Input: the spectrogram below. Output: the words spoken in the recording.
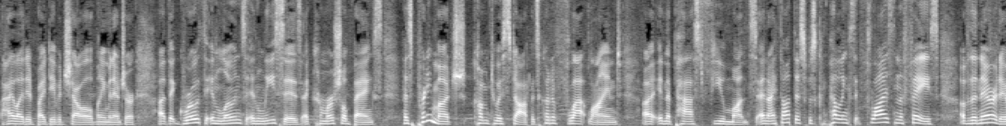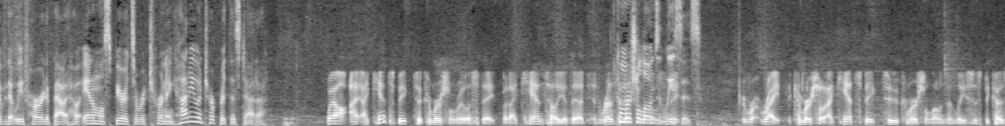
highlighted by David Schawel, money manager, uh, that growth in loans and leases at commercial banks has pretty much come to a stop. It's kind of flatlined uh, in the past few months, and I thought this was compelling because it flies in the face of the narrative that we've heard about how animal spirits are returning. How do you interpret this data? Well, I, I can't speak to commercial real estate, but I can tell you that in residential commercial loans and leases. Right. Commercial. I can't speak to commercial loans and leases because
